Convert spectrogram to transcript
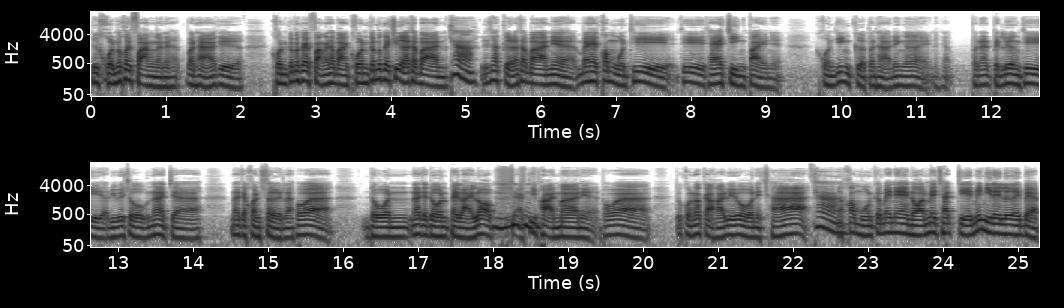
คือคนไม่ค่อยฟังอะนะครับปัญหาคือคนก็ไม่ค่อยฟังรัฐบาลคนก็ไม่ค่อยเชื่อรัฐบาลค่ะหรือถ้าเกิดรัฐบาลเนี่ยไม่ให้ข้อมูลที่ที่แท้จริงไปเนี่ย คนยิ่งเกิดปัญหาได้ง่ายนะครับ เพราะฉะนั้นเป็นเรื่องที่ WHO น่าจะน่าจะคอนเซิร์นแล้วเพราะว่าโดนน่าจะโดนไปหลายรอบจากที่ผ่านมาเนี่ย เพราะว่าทุกคนก็กล่าวหา WHO เนี่ยช้าค่ะแล้วข้อมูลก็ไม่แน่นอนไม่ชัดเจนไม่มีเลยเลยแบบ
